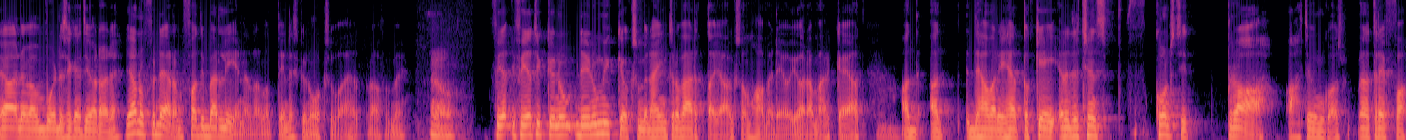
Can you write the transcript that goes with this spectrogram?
Ja, nej, man borde säkert göra det. Jag har nog funderat på att fara till Berlin eller någonting. Det skulle nog också vara helt bra för mig. Ja. För jag, för jag tycker nog, det är nog mycket också med det här introverta jag som har med det att göra märker jag. Att, att, att det har varit helt okej, eller det känns konstigt bra att umgås, att träffa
